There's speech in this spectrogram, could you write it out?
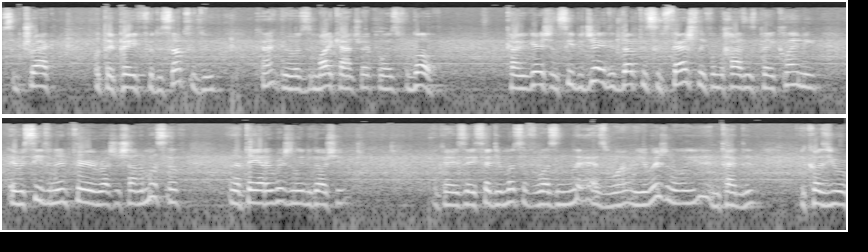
subtract what they paid for the substitute. Okay? As my contract was for both. Congregation CBJ deducted substantially from the Chazan's pay, claiming they received an inferior Rosh Hashanah Musaf and that they had originally negotiated. Okay, so they said your musaf wasn't as what we originally intended because you were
